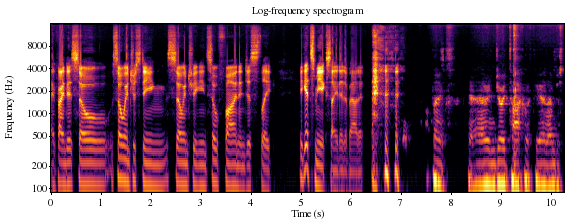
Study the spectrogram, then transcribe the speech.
I find it so so interesting, so intriguing, so fun, and just like it gets me excited about it. Thanks. Yeah, I enjoyed talking with you, and I'm just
